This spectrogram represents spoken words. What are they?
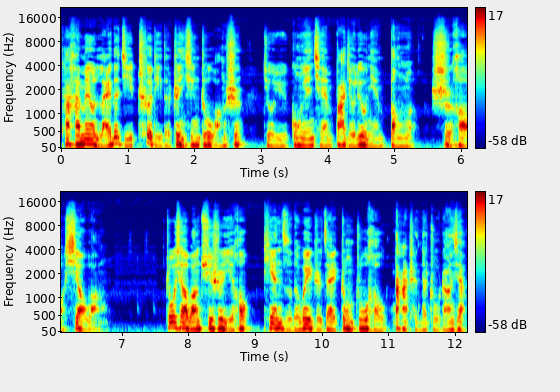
他还没有来得及彻底的振兴周王室，就于公元前八九六年崩了，谥号孝王。周孝王去世以后。天子的位置在众诸侯大臣的主张下，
